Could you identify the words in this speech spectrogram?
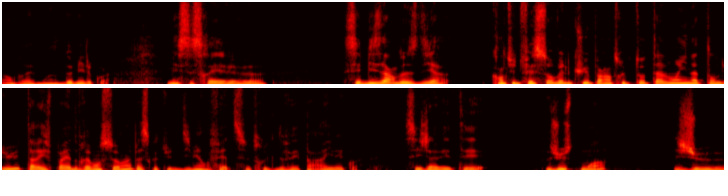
en vrai, moins 2000, quoi. Mais ce serait. C'est bizarre de se dire, quand tu te fais sauver le cul par un truc totalement inattendu, t'arrives pas à être vraiment serein parce que tu te dis, mais en fait, ce truc devait pas arriver, quoi. Si j'avais été juste moi, je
